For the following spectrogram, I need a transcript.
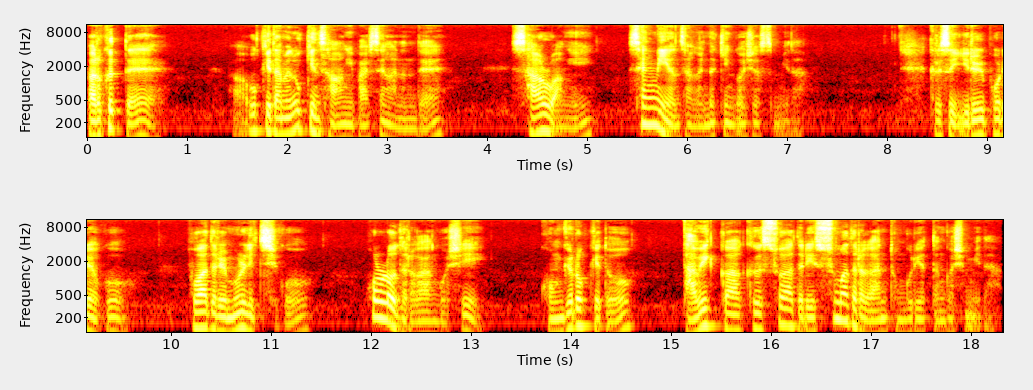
바로 그때 어, 웃기다면 웃긴 상황이 발생하는데 사울 왕이 생리 현상을 느낀 것이었습니다. 그래서 이를 보려고 부하들을 물리치고 홀로 들어간 곳이 공교롭게도 다윗과 그 수하들이 숨어 들어간 동굴이었던 것입니다.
